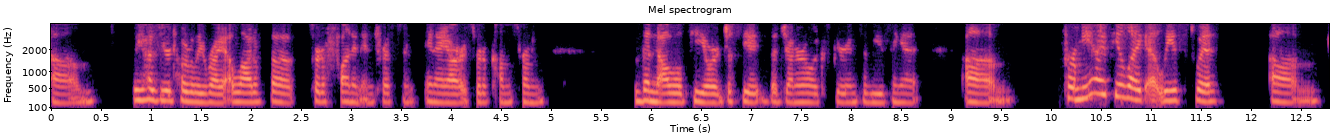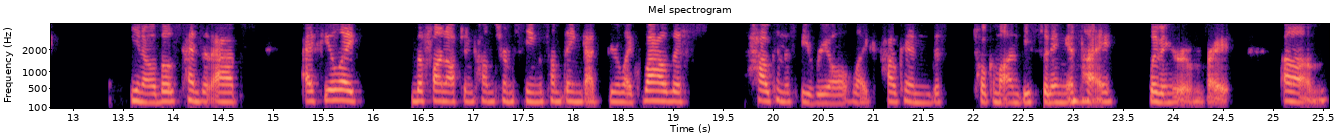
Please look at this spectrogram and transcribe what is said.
Um, because you're totally right. A lot of the sort of fun and interest in, in AR sort of comes from the novelty or just the, the general experience of using it. Um, for me, I feel like at least with, um, you know, those kinds of apps, I feel like the fun often comes from seeing something that you're like, wow, this, how can this be real? Like, how can this Pokemon be sitting in my living room, right? Um,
